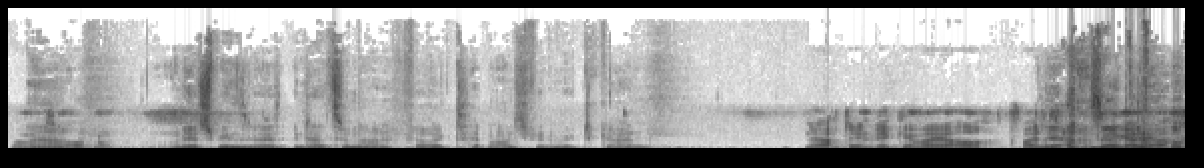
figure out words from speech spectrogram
war ganz ja. in Ordnung. Und jetzt spielen sie international. Verrückt. Hätte man auch nicht für möglich gehalten. Ja, den Weg gehen wir ja auch. Zweites ja, Bundesliga, genau.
